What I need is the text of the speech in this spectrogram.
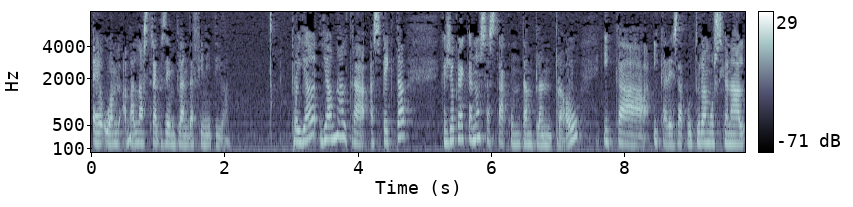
eh, o amb, amb el nostre exemple en definitiva. Però hi ha, hi ha un altre aspecte que jo crec que no s'està contemplant prou i que, i que des de cultura emocional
